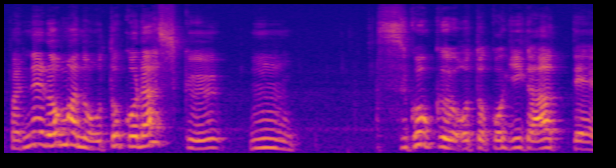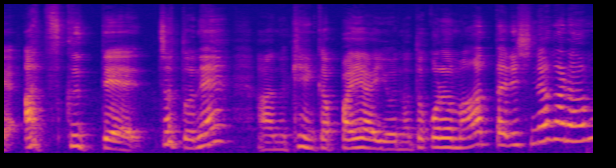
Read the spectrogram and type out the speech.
っぱりねロマの男らしくうんすごく男気があって熱くってちょっとねあの喧嘩っ早いようなところもあったりしながらも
